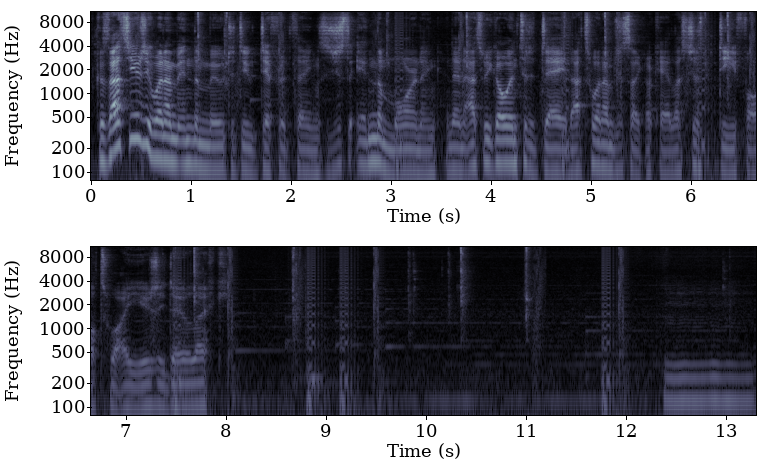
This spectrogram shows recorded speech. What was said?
Because that's usually when I'm in the mood to do different things. It's just in the morning. And then as we go into the day, that's when I'm just like, okay, let's just default to what I usually do, like. Mm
